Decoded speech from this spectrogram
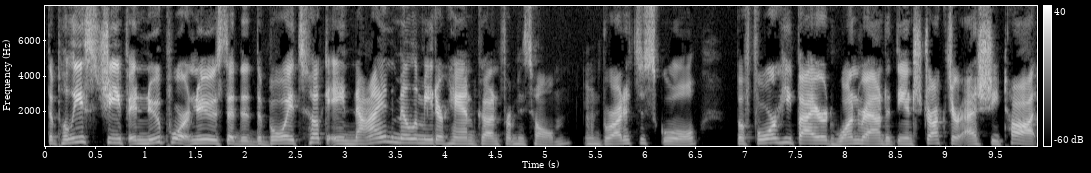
The police chief in Newport News said that the boy took a nine millimeter handgun from his home and brought it to school before he fired one round at the instructor as she taught.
